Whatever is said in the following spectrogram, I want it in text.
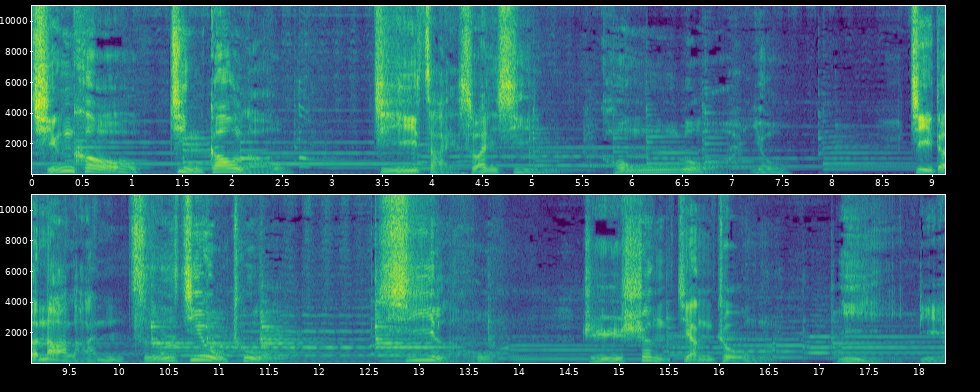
晴后进高楼，几载酸辛空落幽。记得纳兰辞旧处，西楼只剩江中一点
